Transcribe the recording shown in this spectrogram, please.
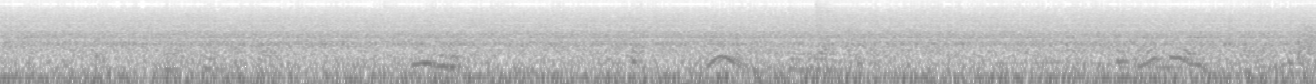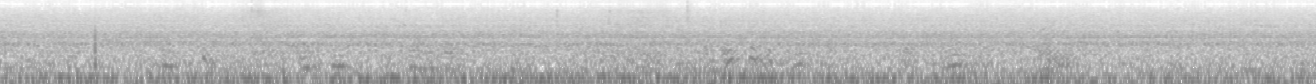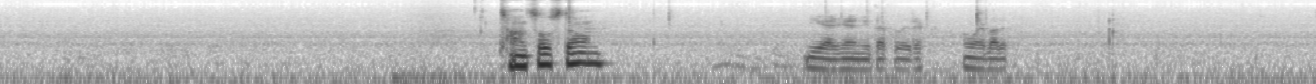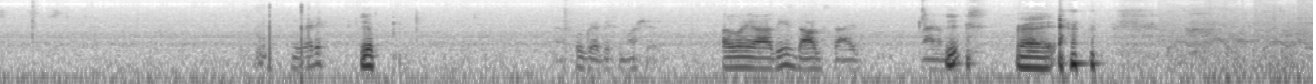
Tonsil stone. Yeah, you're gonna need that for later. Don't worry about it. You ready? Yep. Yeah, we'll grab you some more shit. By the way, uh, these dogs died. Randomly. Right.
